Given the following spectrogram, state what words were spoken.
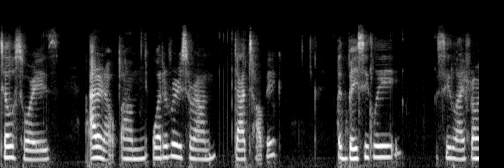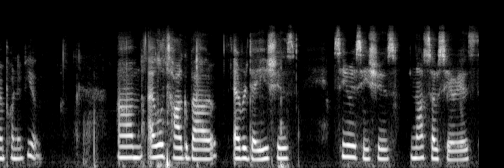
tell stories. I don't know, um, whatever is around that topic, but basically see life from my point of view. Um, I will talk about everyday issues, serious issues, not so serious,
